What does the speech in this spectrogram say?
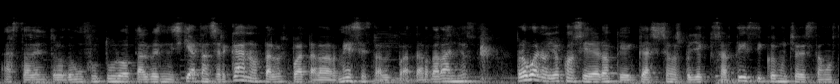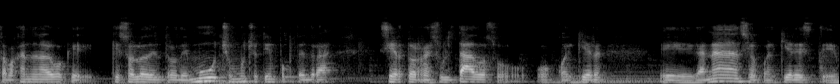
hasta dentro de un futuro tal vez ni siquiera tan cercano, tal vez pueda tardar meses, tal vez pueda tardar años. Pero bueno, yo considero que, que así son los proyectos artísticos, muchas veces estamos trabajando en algo que, que solo dentro de mucho, mucho tiempo tendrá ciertos resultados o, cualquier eh, ganancia o cualquier este,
